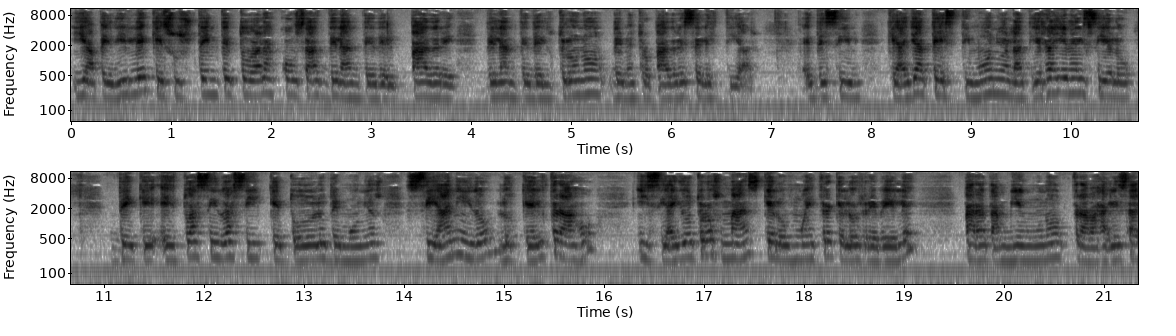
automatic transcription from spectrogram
y a pedirle que sustente todas las cosas delante del Padre, delante del trono de nuestro Padre Celestial. Es decir, que haya testimonio en la tierra y en el cielo de que esto ha sido así, que todos los demonios se han ido, los que Él trajo, y si hay otros más, que los muestre, que los revele, para también uno trabajar esa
